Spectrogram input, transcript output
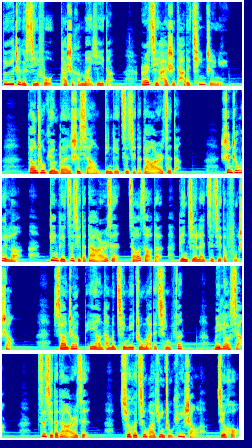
对于这个媳妇，她是很满意的，而且还是她的亲侄女。当初原本是想定给自己的大儿子的，甚至为了定给自己的大儿子，早早的便接来自己的府上，想着培养他们青梅竹马的情分。没料想，自己的大儿子。却和清华郡主遇上了，最后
